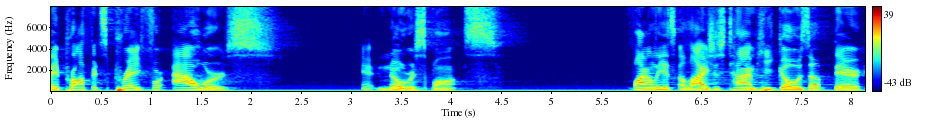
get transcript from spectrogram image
They prophets pray for hours and no response. Finally, it's Elijah's time. He goes up there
